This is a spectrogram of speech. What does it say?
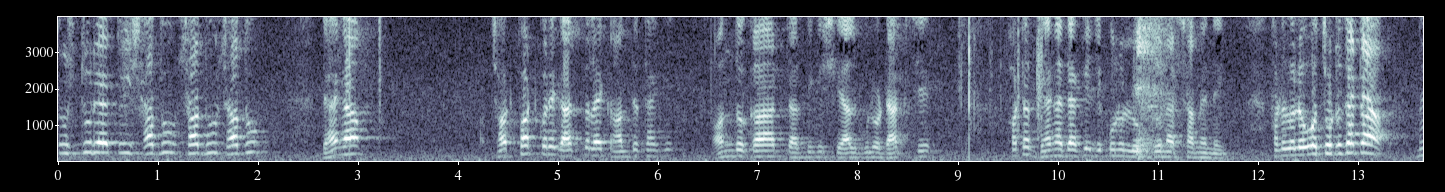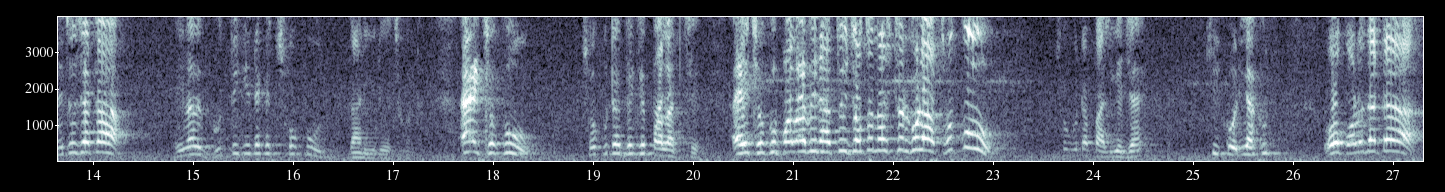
তুষ্টু রে, তুই সাধু সাধু সাধু। ঢ্যাঙা ছটফট করে গাছতলায় কাঁদতে থাকে। অন্ধকার, চারদিকে শিয়ালগুলো ডাকছে। হঠাৎ ঢ্যাঙা দেখে যে কোনো লোকজন আর সামনে নেই। হঠাৎ বলে ও ছোট জাটা মেজো জাটা এইভাবে ঘুরতে গিয়ে দেখে ছকু দাঁড়িয়ে রয়েছে ওটা এই ছকু, ছকুটা দেখে পালাচ্ছে। এই ছকু পালাবি না, তুই যত নষ্টের গোড়া ছকু! ছকুটা পালিয়ে যায়। কি করি এখন? ও বড় জাটা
